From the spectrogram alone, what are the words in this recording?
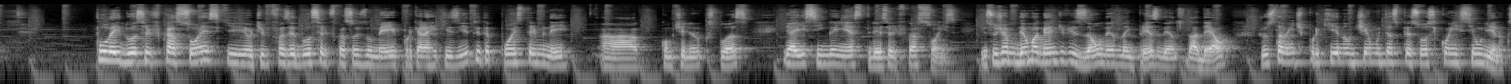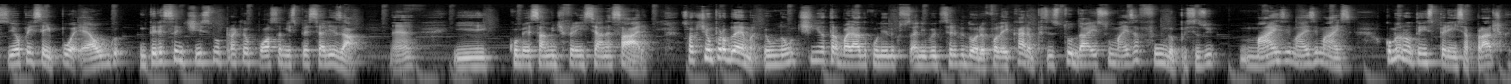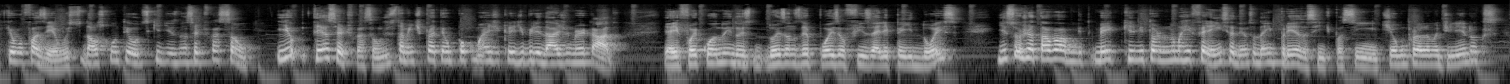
pulei duas certificações, que eu tive que fazer duas certificações no meio porque era requisito, e depois terminei a como tinha Linux Plus, e aí sim ganhei as três certificações. Isso já me deu uma grande visão dentro da empresa, dentro da Dell, justamente porque não tinha muitas pessoas que conheciam Linux. E eu pensei, pô, é algo interessantíssimo para que eu possa me especializar, né? E começar a me diferenciar nessa área. Só que tinha um problema, eu não tinha trabalhado com Linux a nível de servidor. Eu falei, cara, eu preciso estudar isso mais a fundo, eu preciso ir mais e mais e mais. Como eu não tenho experiência prática, o que eu vou fazer? Eu vou estudar os conteúdos que diz na certificação e obter a certificação, justamente para ter um pouco mais de credibilidade no mercado. E aí foi quando, em dois, dois anos depois, eu fiz a LPI 2. Isso eu já estava meio que me tornando uma referência dentro da empresa, assim, tipo assim, tinha algum problema de Linux,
